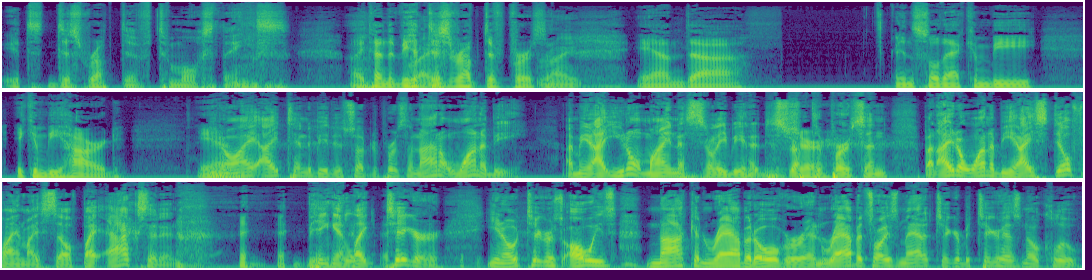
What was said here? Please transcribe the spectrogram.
it's disruptive to most things. I tend to be a disruptive person. Right. and uh and so that can be it can be hard and You know, I, I tend to be a disruptive person. I don't want to be. I mean, I, you don't mind necessarily being a disruptive Sure. person, but I don't want to be. I still find myself by accident being it like Tigger. You know, Tigger's always knocking Rabbit over, and Rabbit's always mad at Tigger, but Tigger has no clue.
